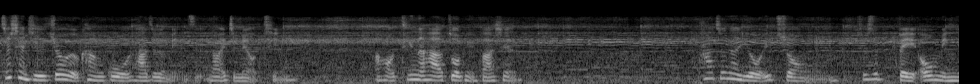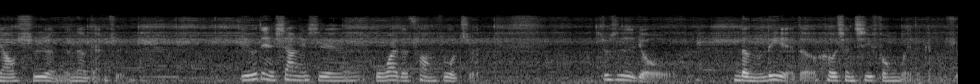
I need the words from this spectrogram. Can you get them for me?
之前其实就有看过他这个名字，然后一直没有听，然后听了他的作品，发现他真的有一种就是北欧民谣诗人的那个感觉，也有点像一些国外的创作者，就是有。冷冽的合成器氛围的感觉，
